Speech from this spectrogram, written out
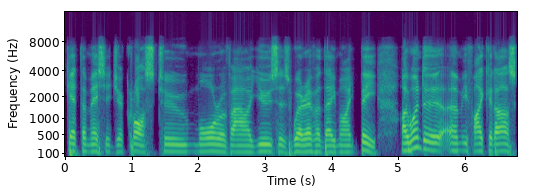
get the message across to more of our users wherever they might be. I wonder um, if I could ask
